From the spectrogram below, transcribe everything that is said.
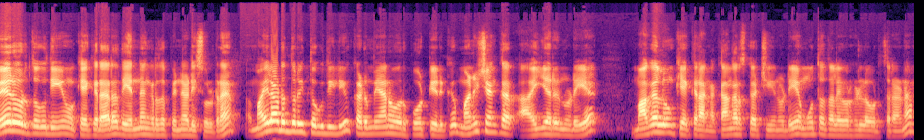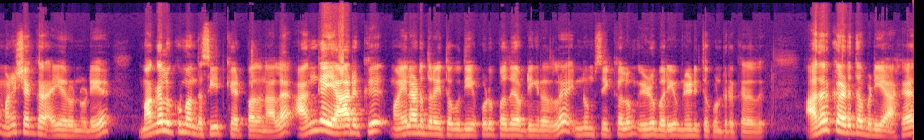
வேறொரு தொகுதியும் கேட்குறாரு. அது என்னங்கிறத பின்னாடி சொல்கிறேன் மயிலாடுதுறை தொகுதியிலையும் கடுமையான ஒரு போட்டி இருக்குது மணிசங்கர் ஐயரனுடைய மகளும் கேட்குறாங்க காங்கிரஸ் கட்சியினுடைய மூத்த தலைவர்களில் ஒருத்தரான மணிசங்கர் ஐயருனுடைய மகளுக்கும் அந்த சீட் கேட்பதனால அங்கே யாருக்கு மயிலாடுதுறை தொகுதியை கொடுப்பது அப்படிங்கிறதுல இன்னும் சிக்கலும் இழுபறியும் நீடித்து கொண்டிருக்கிறது. அதற்கு அடுத்தபடியாக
